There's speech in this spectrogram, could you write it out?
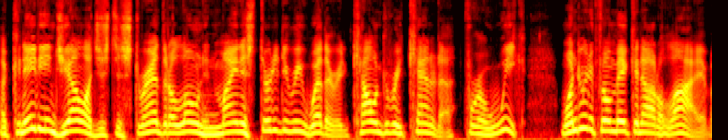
a Canadian geologist is stranded alone in minus 30 degree weather in Calgary, Canada, for a week, wondering if he'll make it out alive.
